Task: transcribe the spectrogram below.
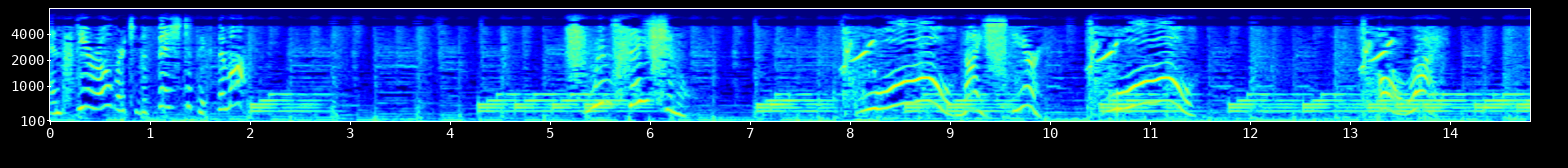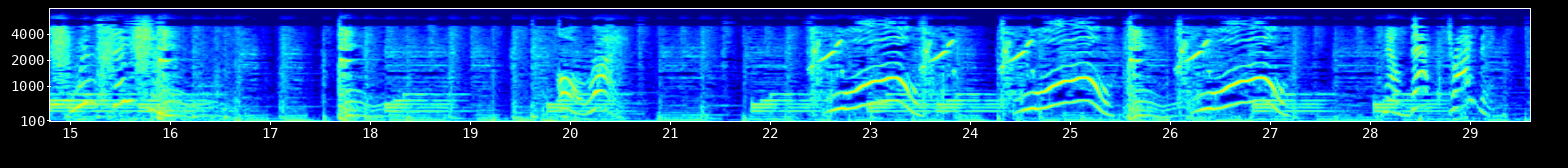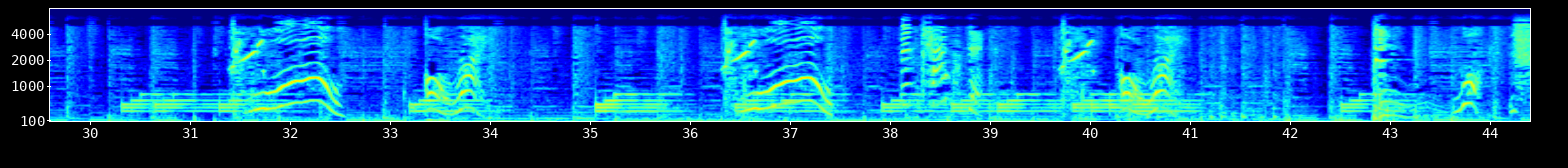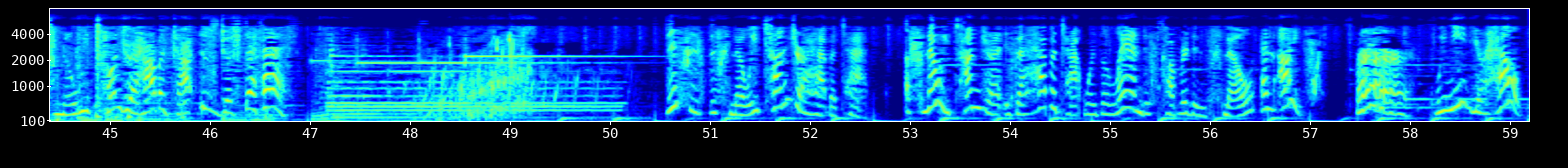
And steer over to the fish to pick them up. Sensational! Whoa! Nice steering. Whoa! All right. Sensational! All right. Whoa! Whoa! All right. Whoa! Fantastic! All right. Look, the snowy tundra habitat is just ahead. This is the snowy tundra habitat. A snowy tundra is a habitat where the land is covered in snow and ice. Brr! We need your help.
